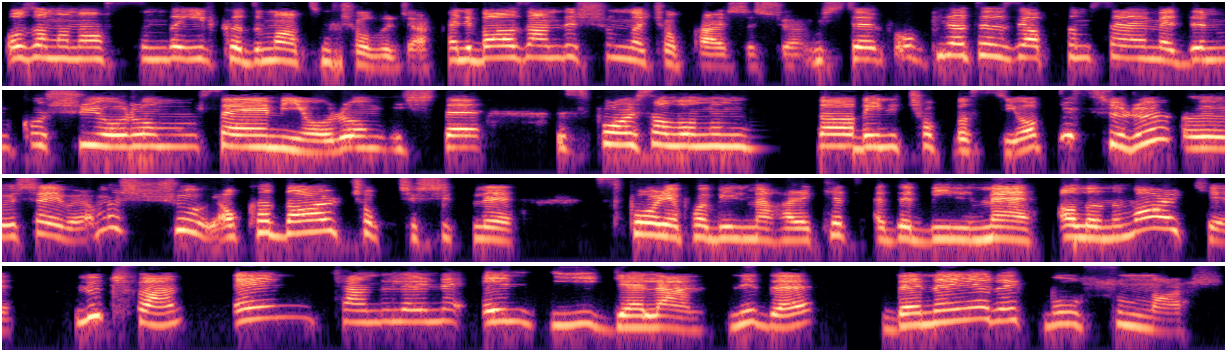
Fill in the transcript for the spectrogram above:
o zaman aslında ilk adımı atmış olacak. Hani bazen de şununla çok karşılaşıyorum. İşte o pilates yaptım sevmedim, koşuyorum sevmiyorum, işte spor salonunda beni çok basıyor. Bir sürü şey var ama şu o kadar çok çeşitli spor yapabilme, hareket edebilme alanı var ki lütfen en kendilerine en iyi geleni de deneyerek bulsunlar.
